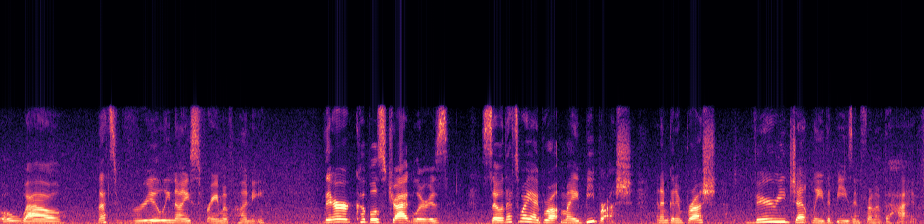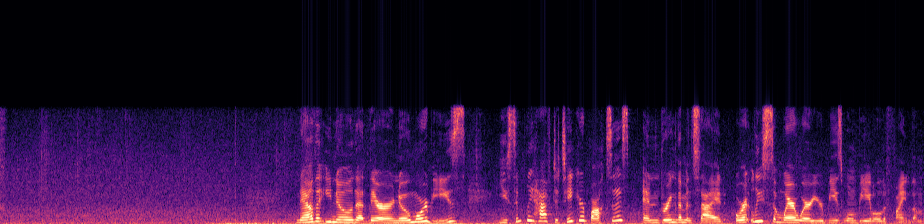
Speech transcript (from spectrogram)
Oh wow, that's a really nice frame of honey. There are a couple stragglers, so that's why I brought my bee brush, and I'm gonna brush very gently the bees in front of the hive. Now that you know that there are no more bees, you simply have to take your boxes and bring them inside, or at least somewhere where your bees won't be able to find them.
